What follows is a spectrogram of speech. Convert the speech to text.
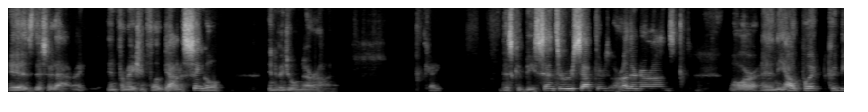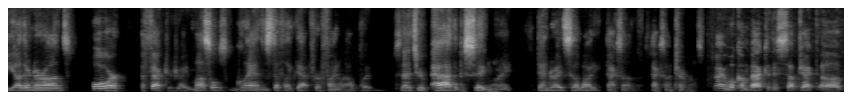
is this or that, right? Information flow down a single individual neuron. Okay. This could be sensory receptors or other neurons, or and the output could be other neurons or effectors, right? Muscles, glands, and stuff like that for a final output. So that's your path of a signal, right? Dendrite, cell body, axon, axon terminals. All right, we'll come back to this subject of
